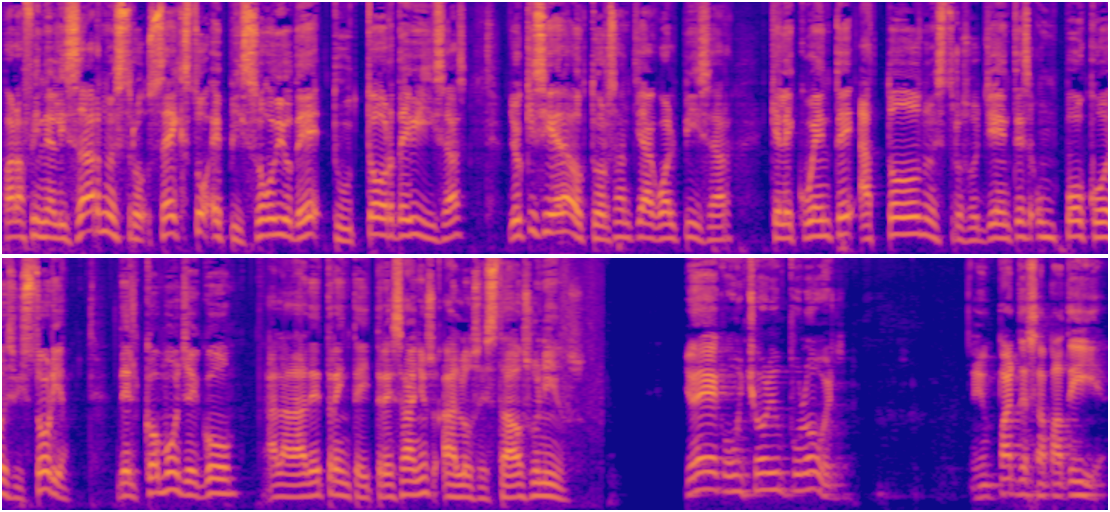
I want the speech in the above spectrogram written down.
Para finalizar nuestro sexto episodio de Tutor de Visas, yo quisiera, doctor Santiago Alpizar, que le cuente a todos nuestros oyentes un poco de su historia, del cómo llegó a la edad de 33 años a los Estados Unidos. Yo llegué con un chorro y un pullover y un par de zapatillas,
